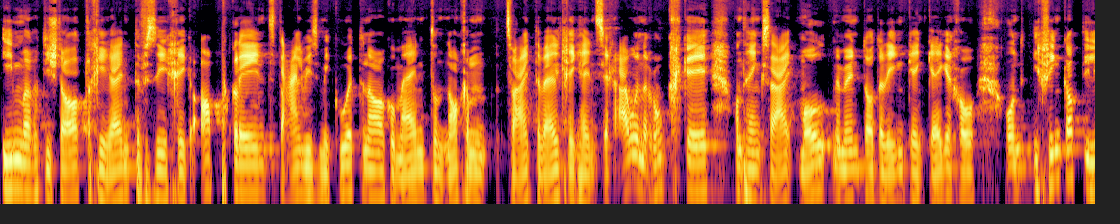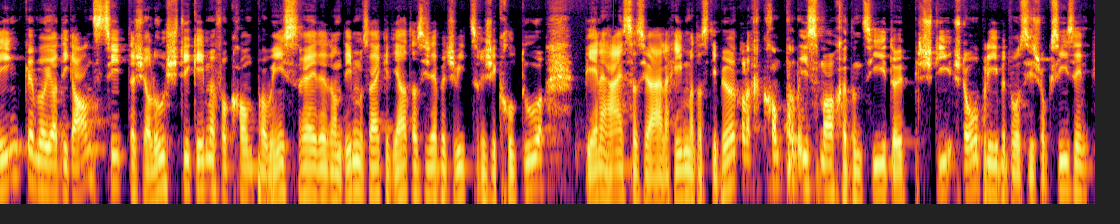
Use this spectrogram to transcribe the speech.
immer die staatliche Rentenversicherung abgelehnt, teilweise mit guten Argumenten. Und nach dem Zweiten Weltkrieg haben sie sich auch einen Ruck gegeben und haben gesagt, mal, wir müssen da der Linken entgegenkommen. Und ich finde gerade die Linken, die ja die ganze Zeit, das ist ja lustig, immer von Kompromiss reden und immer sagen, ja, das ist eben die schweizerische Kultur. Bei ihnen heisst das ja eigentlich immer, dass die Bürgerlichen Kompromiss machen und sie dort stehen bleiben, wo sie schon gewesen sind.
